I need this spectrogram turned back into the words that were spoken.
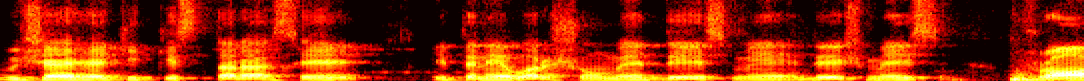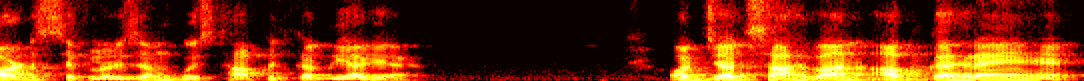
विषय है कि किस तरह से इतने वर्षों में देश में देश में इस फ्रॉड सेकुलरिज्म को स्थापित कर दिया गया है। और जज साहिबान अब कह रहे हैं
